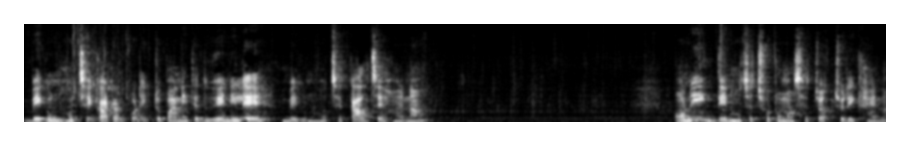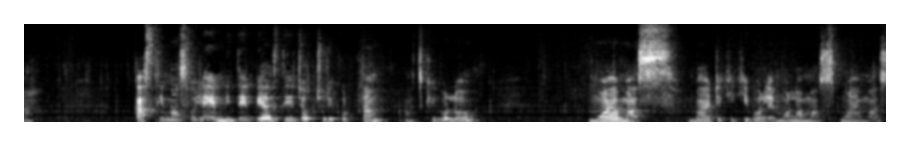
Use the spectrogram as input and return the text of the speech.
বেগুন হচ্ছে কাটার পর একটু পানিতে ধুয়ে নিলে বেগুন হচ্ছে কালচে হয় না। অনেক দিন হচ্ছে ছোট মাছের চচ্চড়ি খায় না। কাস্তি মাছ হলে এমনিতেই পেঁয়াজ দিয়ে চচ্চড়ি করতাম। আজকে হলো ময়া মাছ বা এটাকে কি বলে, মলা মাছ, ময়া মাছ,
